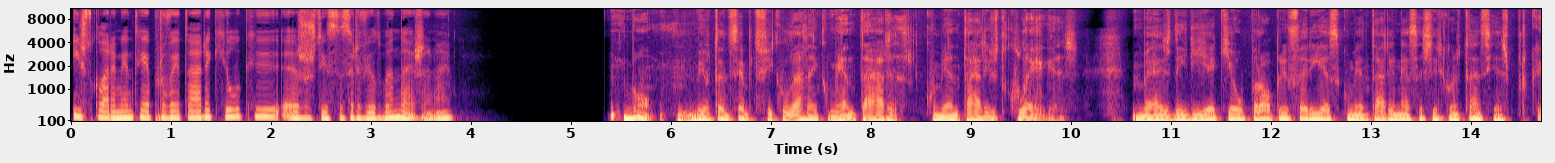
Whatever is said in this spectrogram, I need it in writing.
Isto claramente é aproveitar aquilo que a Justiça serviu de bandeja, não é? Bom, eu tenho sempre dificuldade em comentar comentários de colegas mas diria que eu próprio faria esse comentário nessas circunstâncias, porque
